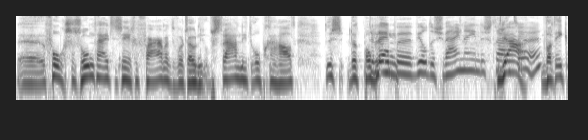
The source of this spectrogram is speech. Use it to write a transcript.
Uh, volksgezondheid is in gevaar, want het wordt ook niet op straat niet opgehaald. Dus dat probleem. Er lopen wilde zwijnen in de straten. Ja, hè? wat ik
